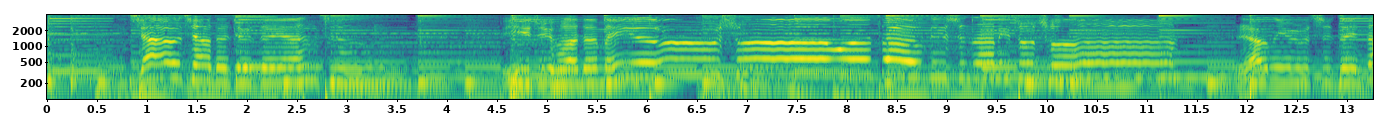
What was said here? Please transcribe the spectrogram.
你悄悄的就这样走，一句话都没有说。我到底是哪里做错，让你如此对待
